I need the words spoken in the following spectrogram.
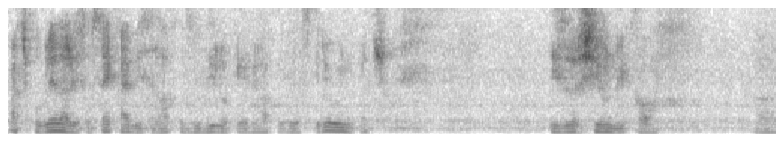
Pač pogledali so vse, kaj bi se lahko zgodilo, kje bi lahko bil skriv in pač izvršil neko, uh,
